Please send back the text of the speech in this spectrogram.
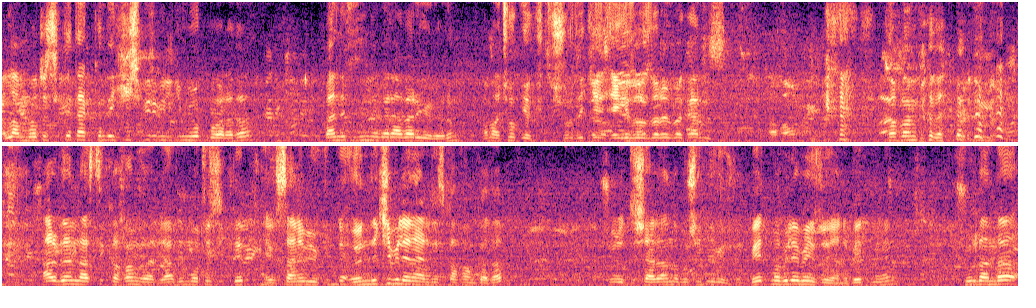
Valla motosiklet hakkında hiçbir bilgim yok bu arada. Ben de sizinle beraber görüyorum. Ama çok yakıştı. Şuradaki egzozlara bir bakar mısın? Kafam büyük. Kafam kadar. Gördün mü? Harbiden lastik kafam kadar. Ya bu motosiklet efsane büyüklükte. Öndeki bile neredeyse kafam kadar. Şöyle dışarıdan da bu şekilde gözüküyor. Batmobile'e benziyor yani Batman'in. Şuradan da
